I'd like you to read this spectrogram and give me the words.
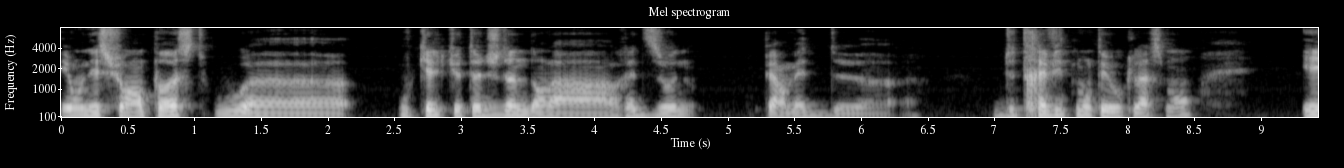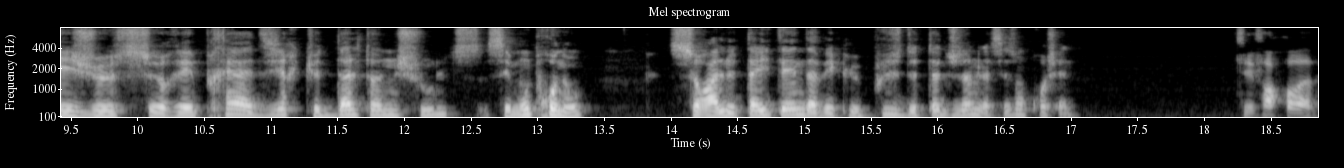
Et on est sur un poste où euh, quelques touchdowns dans la red zone permettent de très vite monter au classement. Et je serais prêt à dire que Dalton Schultz, c'est mon prono, sera le tight end avec le plus de touchdowns la saison prochaine. C'est fort probable.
